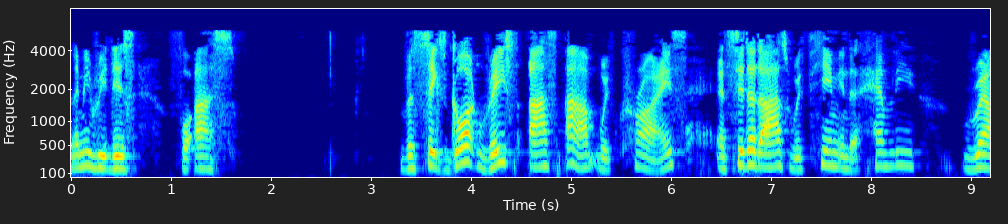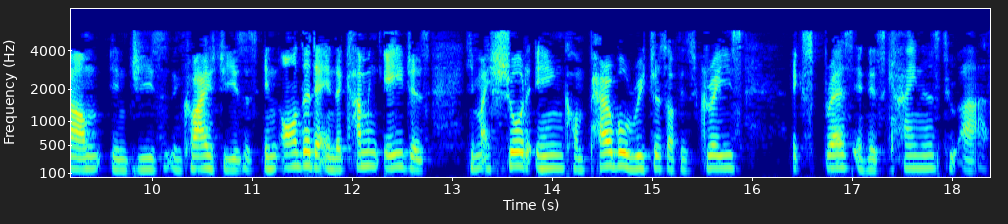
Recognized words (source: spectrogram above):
Let me read this for us. Verse 6, God raised us up with Christ and seated us with Him in the heavenly realm in Jesus, in Christ Jesus, in order that in the coming ages he might show the incomparable riches of his grace expressed in his kindness to us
